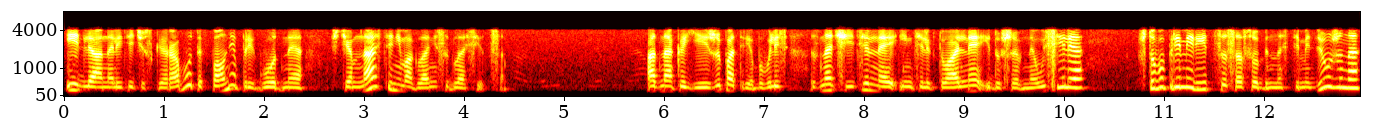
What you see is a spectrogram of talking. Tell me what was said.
и для аналитической работы вполне пригодные, с чем Настя не могла не согласиться. Однако ей же потребовались значительные интеллектуальные и душевные усилия, чтобы примириться с особенностями Дюжина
